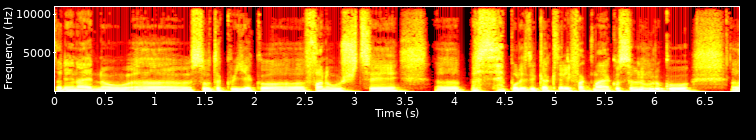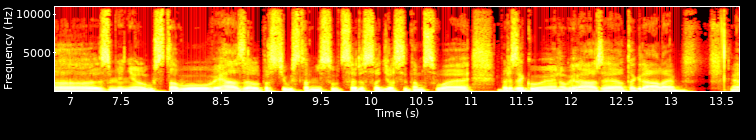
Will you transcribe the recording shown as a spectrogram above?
tady najednou uh, jsou takový jako fanoušci uh, prostě politika, který fakt má jako silnou mm-hmm. ruku, uh, změnil ústavu, vyházel prostě ústavní soudce, dosadil si tam svoje, perzekuje novináře a tak dále. Uh,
